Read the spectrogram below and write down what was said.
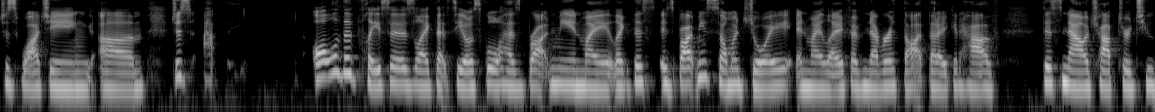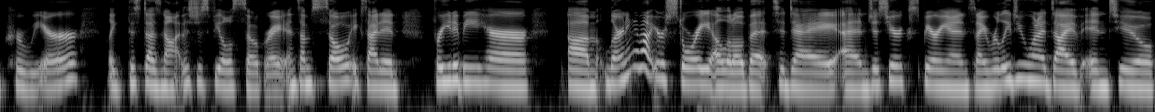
just watching um just all of the places like that CEO school has brought me in my like this it's brought me so much joy in my life. I've never thought that I could have this now chapter 2 career. Like this does not this just feels so great. And so I'm so excited for you to be here um, learning about your story a little bit today and just your experience. And I really do want to dive into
